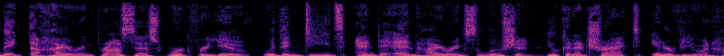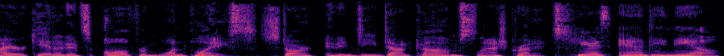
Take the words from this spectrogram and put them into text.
Make the hiring process work for you. With Indeed's end-to-end hiring solution, you can attract, interview, and hire candidates all from one place. Start at Indeed.com slash credits. Here's Andy Neal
